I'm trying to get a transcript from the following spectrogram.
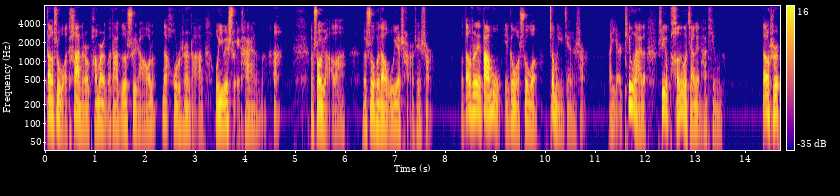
当时我看的时候，旁边有个大哥睡着了，那呼噜声咋的？我以为水开了呢。哈，说远了，说回到午夜场这事儿，我当时那大木也跟我说过这么一件事儿，啊，也是听来的，是一个朋友讲给他听的。当时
